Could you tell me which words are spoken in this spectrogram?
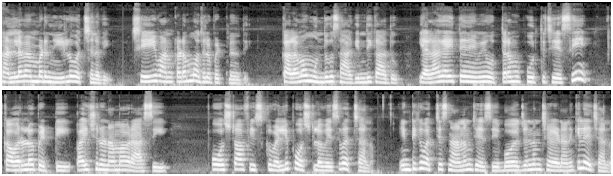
కండ్ల వెంబడి నీళ్ళు వచ్చినవి. చేయి వణకడం మొదలుపెట్టినది. కలమ ముందుకు సాగింది కాదు. ఎలాగైతేనేమి ఉత్తరము పూర్తి చేసి కవర్లో పెట్టి పై చిరునామా వ్రాసి పోస్ట్ ఆఫీస్కు వెళ్ళి పోస్ట్లో వేసి వచ్చాను. ఇంటికి వచ్చి స్నానం చేసి భోజనం చేయడానికి లేచాను.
